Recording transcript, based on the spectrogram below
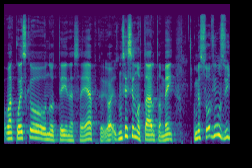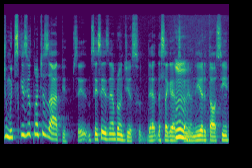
Uma coisa que eu notei nessa época, eu não sei se notaram também, começou a vir uns vídeos muito esquisitos no WhatsApp. Sei- Não sei se vocês lembram disso, de- dessa greve dos caminhoneiros e tal, assim.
